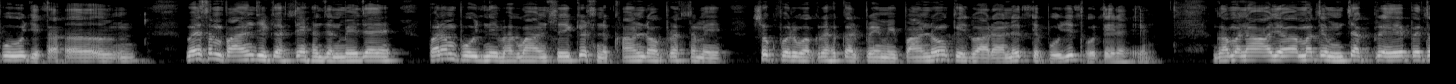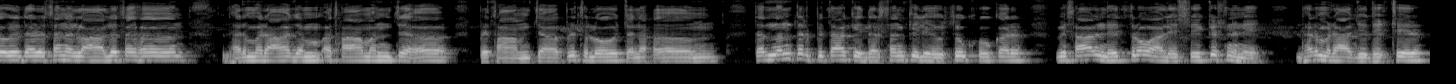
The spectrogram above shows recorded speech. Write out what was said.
पूजित वैशम पायन जी कहते हैं, जन्मेजय, परम पूजनी भगवान श्री कृष्ण खांडव प्रस्थ में सुखपूर्वक रहकर प्रेमी पांडवों के द्वारा नित्य पूजित होते रहे। गमनाय मतिम चक्रे पितुर्दर्शन लालस धर्मराजम मंत्र पृथाम च पृथलोचन। तदनंतर पिता के दर्शन के लिए उत्सुक होकर विशाल नेत्रों वाले श्री कृष्ण ने धर्मराज युधिष्ठिर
